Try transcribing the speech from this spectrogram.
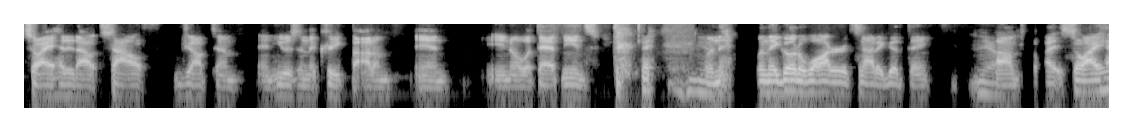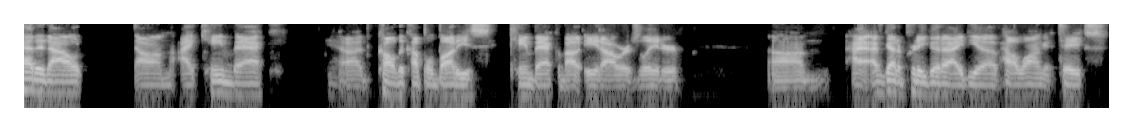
so I headed out south, jumped him, and he was in the creek bottom. And you know what that means yeah. when they when they go to water, it's not a good thing. Yeah. Um, so, I, so I headed out. Um, I came back, uh, called a couple buddies, came back about eight hours later. Um, I, have got a pretty good idea of how long it takes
